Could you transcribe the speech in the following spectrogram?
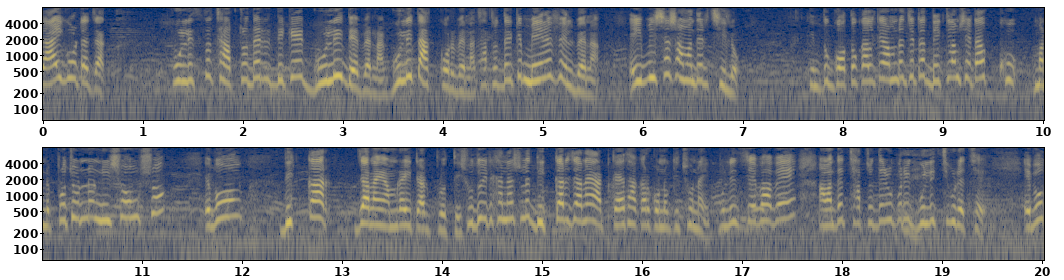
যাই ঘটে যাক, পুলিশ তো ছাত্রদের দিকে গুলি দেবে না, গুলি তাক করবে না, ছাত্রদেরকে মেরে ফেলবে না। এই বিশ্বাস আমাদের ছিল। কিন্তু গতকালকে আমরা যেটা দেখলাম সেটা খুব মানে প্রচণ্ড নৃশংস এবং ধিক্কার জানাই আমরা এটার প্রতি। শুধু এখানে আসলে ধিক্কার জানায়, আটকায় থাকার কোনো কিছু নাই। পুলিশ যেভাবে আমাদের ছাত্রদের উপরে গুলি ছুড়েছে এবং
